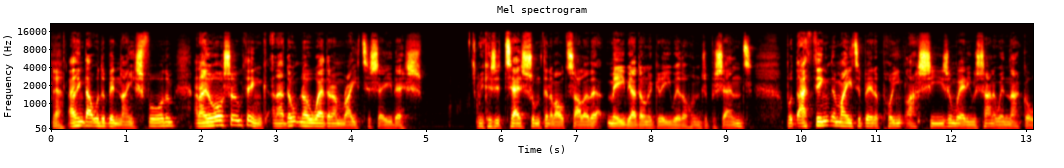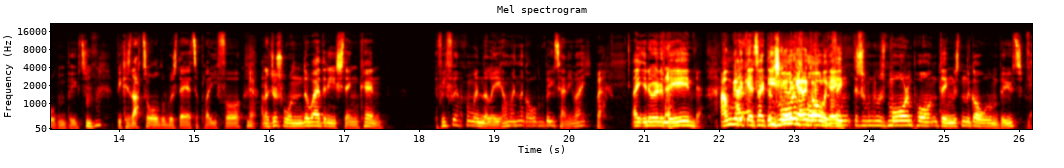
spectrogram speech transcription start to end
Yeah. I think that would have been nice for them. And I also think, and I don't know whether I'm right to say this, because it says something about Salah that maybe I don't agree with 100%, But I think there might have been a point last season where he was trying to win that golden boot mm-hmm. because that's all that was there to play for. Yeah. And I just wonder whether he's thinking, if we fucking win the league, I'll win the Golden Boot anyway. Yeah. Like, you know what I mean? Yeah. I'm gonna get. like he's gonna get a goal again. Thing, there's, there's more important things than the Golden Boot. Yeah.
